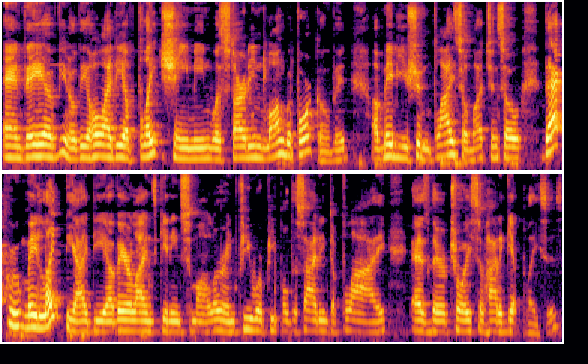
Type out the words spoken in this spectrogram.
and they have, you know, the whole idea of flight shaming was starting long before COVID of maybe you shouldn't fly so much, and so that group may like the idea of airlines getting smaller and fewer people deciding to fly as their choice of how to get places.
